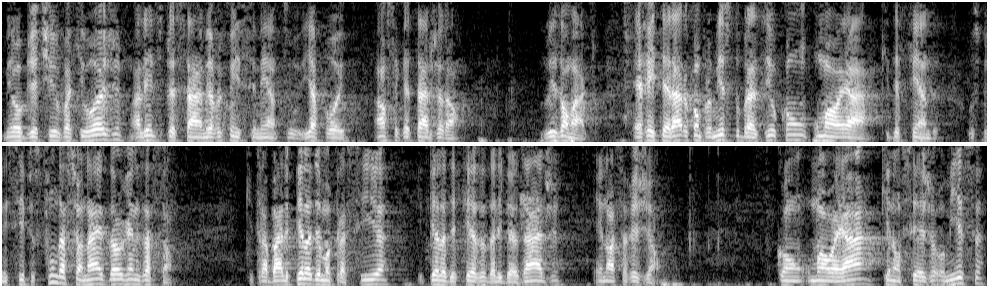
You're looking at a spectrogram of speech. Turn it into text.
Meu objetivo aqui hoje, além de expressar meu reconhecimento e apoio ao secretário-geral, Luiz Almagro, é reiterar o compromisso do Brasil com uma OEA que defenda os princípios fundacionais da organização, que trabalhe pela democracia e pela defesa da liberdade em nossa região. Com uma OEA que não seja omissa,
